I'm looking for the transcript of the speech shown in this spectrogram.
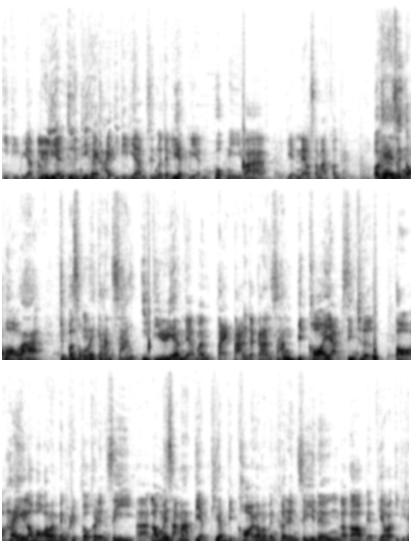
อีทีเรียมหรือเหรียญอื่นที่คล้ายๆอีทีเรียมซึ่งเราจะเรียกเหรียญพวกนี้ว่าเหรียญแนว smart contract โอเค ซึ่งต้องบอกว่า จุดประสงค์ในการสร้างอีทีเรียมเนี่ย มันแตกต่างจากการสร้างบิตคอยอย่างสิ้นเชิง ต่อให้เราบอกว่ามันเป็นคริปโตเคอเรนซีอ่าเราไม่สามารถเปรียบเทียบบิตคอยว่ามันเป็นเคอเรนซีหนึ่งแล้วก็เปรียบเทียบว่าอีทีเ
